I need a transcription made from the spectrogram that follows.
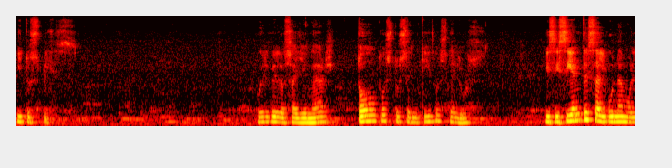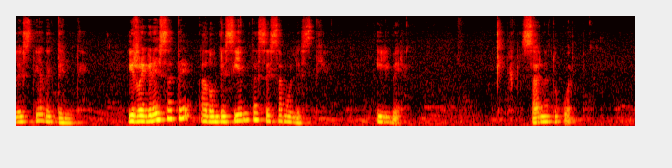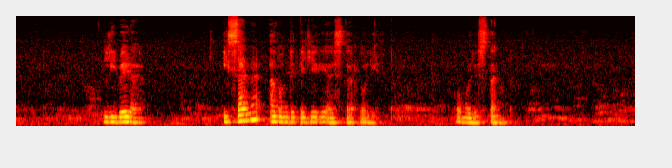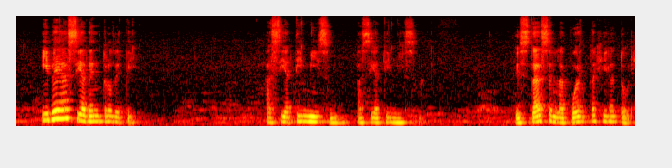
y tus pies. Vuélvelos a llenar todos tus sentidos de luz Y si sientes alguna molestia, detente y regrésate a donde sientas esa molestia y libera. Sana tu cuerpo. Libera y sana a donde te llegue a estar doliendo o molestando. Y ve hacia dentro de ti, hacia ti mismo, hacia ti misma. Estás en la puerta giratoria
